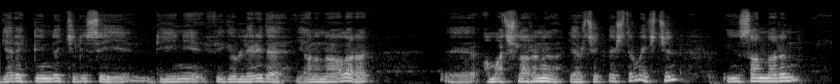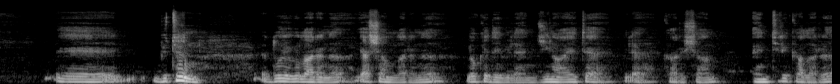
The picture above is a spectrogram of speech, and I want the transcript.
gerektiğinde kiliseyi, dini figürleri de yanına alarak e, amaçlarını gerçekleştirmek için insanların e, bütün duygularını, yaşamlarını yok edebilen, cinayete bile karışan entrikaları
